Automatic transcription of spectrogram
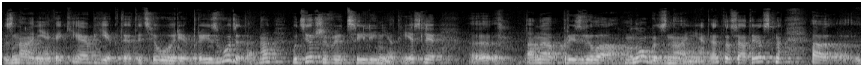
знания, какие объекты эта теория производит, она удерживается или нет. Если э, она произвела много знаний, да, то, соответственно, э,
